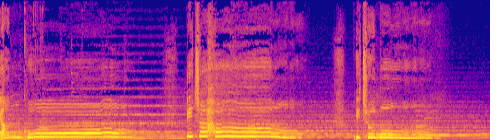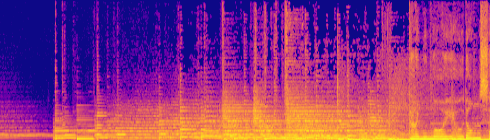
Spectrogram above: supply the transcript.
眼光？别再哭，别再望。大门外有东西。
